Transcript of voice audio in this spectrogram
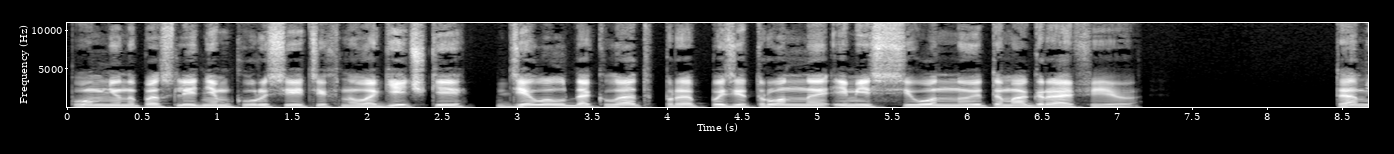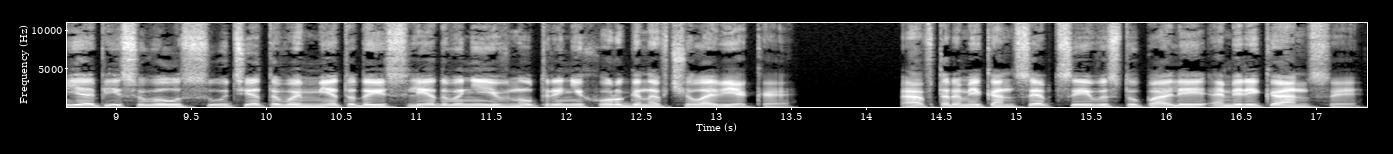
Помню, на последнем курсе технологички делал доклад про позитронно-эмиссионную томографию, там я описывал суть этого метода исследований внутренних органов человека. Авторами концепции выступали американцы.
